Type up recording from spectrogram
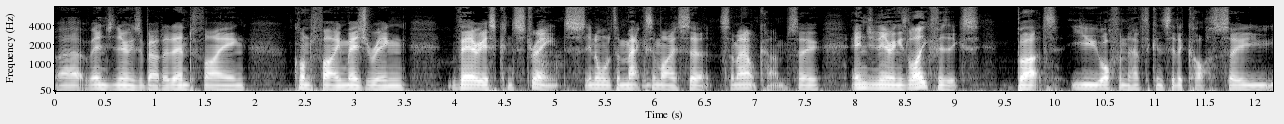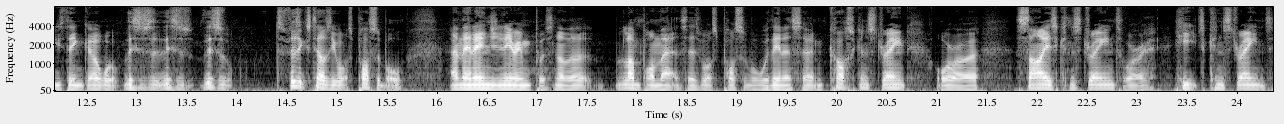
uh, engineering is about identifying, quantifying, measuring various constraints in order to maximize certain, some outcome. So engineering is like physics but you often have to consider costs. So you, you think, oh well, this is this is this is physics tells you what's possible, and then engineering puts another lump on that and says what's possible within a certain cost constraint or a size constraint or a heat constraint.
